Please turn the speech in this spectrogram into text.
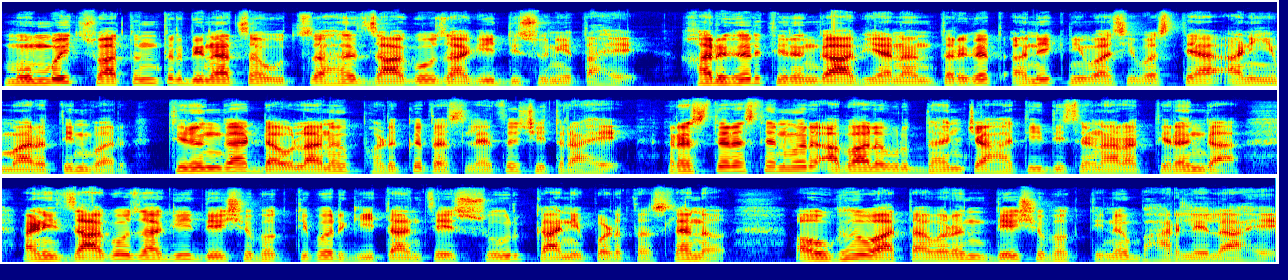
मुंबईत स्वातंत्र्य दिनाचा उत्साह जागोजागी दिसून येत आहे. हर घर तिरंगा अभियानांतर्गत अनेक निवासी वस्त्या आणि इमारतींवर तिरंगा डौलानं फडकत असल्याचं चित्र आहे. रस्ते रस्त्यांवर आबालवृद्धांच्या हाती दिसणारा तिरंगा आणि जागोजागी देशभक्तीपर गीतांचे सूर कानी पडत असल्यानं अवघं वातावरण देशभक्तीनं भारलेलं आहे.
